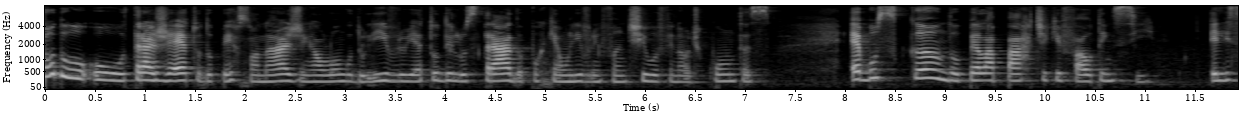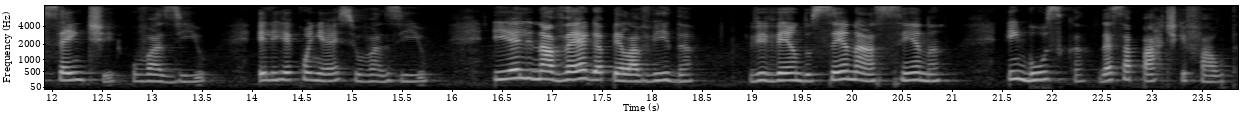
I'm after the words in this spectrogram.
todo o trajeto do personagem ao longo do livro, e é tudo ilustrado porque é um livro infantil, afinal de contas, é buscando pela parte que falta em si. Ele sente o vazio, ele reconhece o vazio e ele navega pela vida, vivendo cena a cena, em busca dessa parte que falta.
